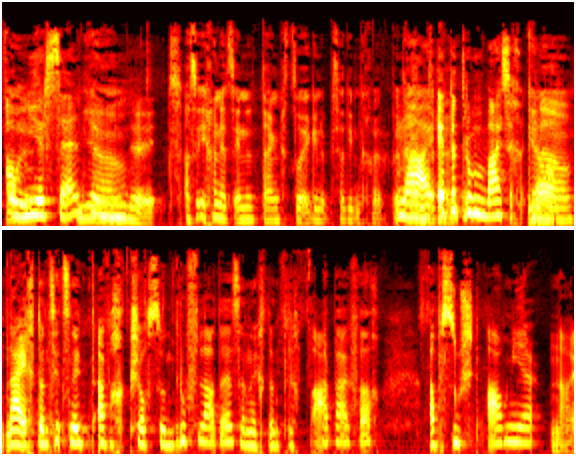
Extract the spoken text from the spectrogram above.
Voll. an mir selber Ja. nicht. Also ich habe jetzt eh nicht gedacht, so irgendetwas an deinem Körper Nein, ändern. eben darum weiss ich, ja. Genau. Nein, ich tue es jetzt nicht einfach geschossen und draufladen, sondern ich tue vielleicht die Farbe einfach. Aber sonst an mir, nein.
